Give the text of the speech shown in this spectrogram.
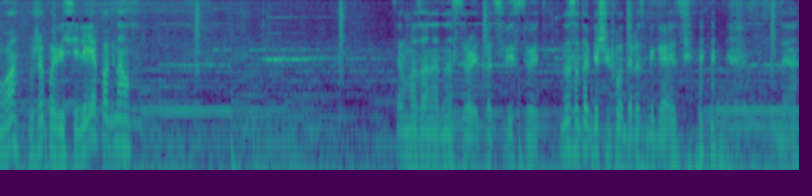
О, уже повеселее погнал. Тормоза надо настроить, подсвистывает. Но зато пешеходы разбегаются. Да.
